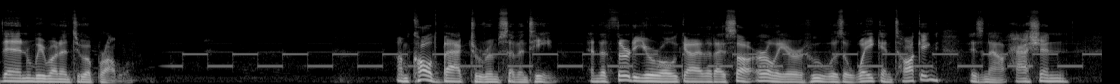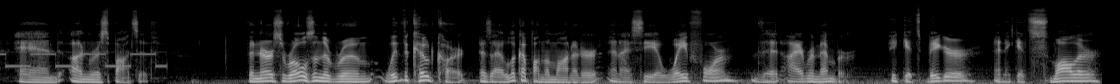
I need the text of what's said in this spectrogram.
then we run into a problem. I'm called back to room 17 and the 30 year old guy that I saw earlier, who was awake and talking, is now ashen and unresponsive. The nurse rolls in the room with the code cart as I look up on the monitor and I see a waveform that I remember. It gets bigger and it gets smaller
